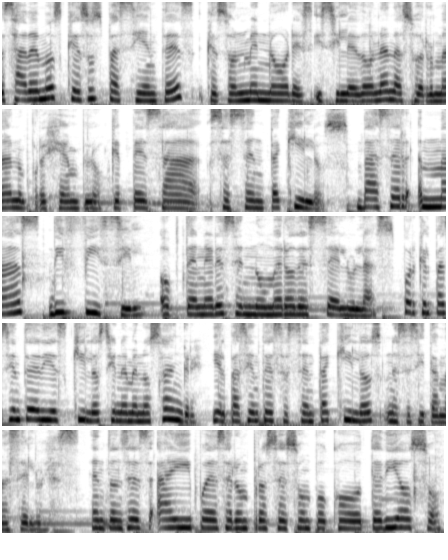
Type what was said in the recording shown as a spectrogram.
sabemos que esos pacientes que son menores y si le donan a su hermano, por ejemplo, que pesa 60 kilos, va a ser más difícil obtener ese número de células porque el paciente de 10 kilos tiene menos sangre y el paciente de 60 kilos necesita más células. Entonces ahí puede ser un proceso un poco tedioso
